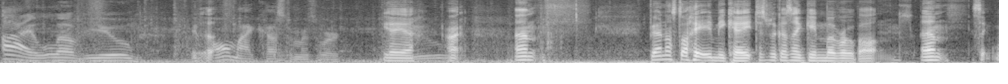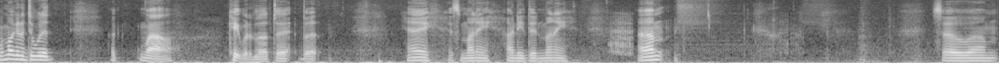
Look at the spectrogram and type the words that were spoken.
I love you. If Uh. all my customers were Yeah, yeah. You- Alright. Um, better not start hating me, Cait, just because I gave him a robot. Um, it's like, what am I going to do with it? Well, Cait would have loved it, but hey, it's money. I needed money. Um, so, um,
